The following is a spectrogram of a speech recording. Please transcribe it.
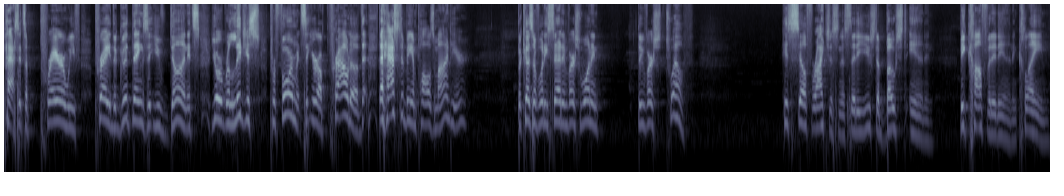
past. It's a prayer we've prayed, the good things that you've done. It's your religious performance that you're proud of. That, that has to be in Paul's mind here because of what he said in verse 1 and through verse 12. His self righteousness that he used to boast in and be confident in and claim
